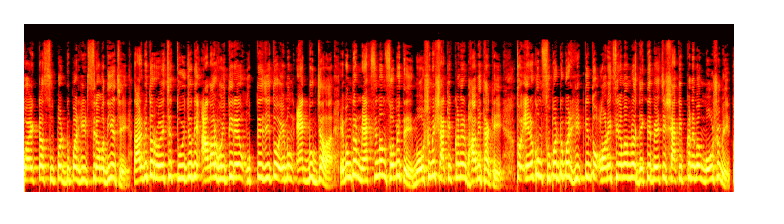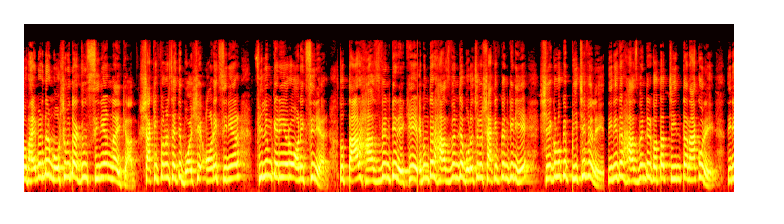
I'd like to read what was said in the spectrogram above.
কয়েকটা সুপার ডুপার হিট সিনেমা দিয়েছে। তার ভিতর রয়েছে তুই যদি আমার হইতি রে উত্তেজিত এবং এক বুক জ্বালা। এবং তার ম্যাক্সিমাম ছবিতে মৌসুমী শাকিব খানের ভাবি থাকে। তো এরকম সুপার ডুপার হিট কিন্তু অনেক সিনেমা আমরা দেখতে পেয়েছি শাকিব খান এবং মৌসুমী। তো ভাইবারদার মৌসুমী তো একজন সিনিয়র নায়িকা। শাকিব খানের চাইতে বয়সে অনেক সিনিয়র ফিল্ম ক্যারিয়ারও অনেক সিনিয়র তো তার হাজবেন্ডকে রেখে এবং তার হাজবেন্ড যা বলেছিল শাকিব খানকে নিয়ে, সেগুলোকে পিছে ফেলে তিনি তার হাজবেন্ডের কথা চিন্তা না করে তিনি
